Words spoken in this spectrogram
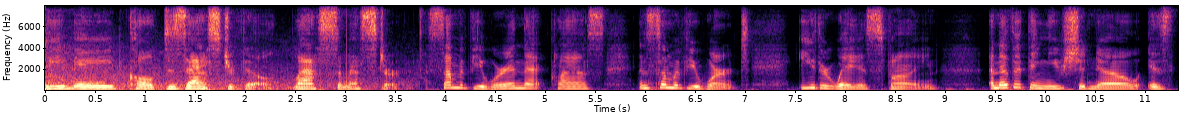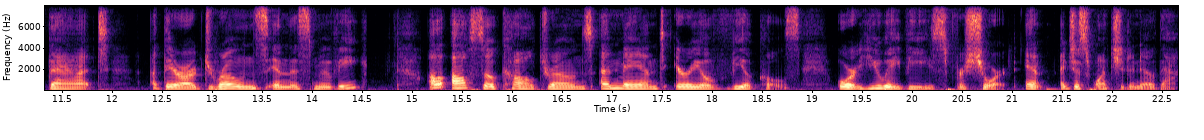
we made called Disasterville last semester. Some of you were in that class and some of you weren't. Either way is fine. Another thing you should know is that uh, there are drones in this movie. I'll also call drones unmanned aerial vehicles, or UAVs for short, and I just want you to know that.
